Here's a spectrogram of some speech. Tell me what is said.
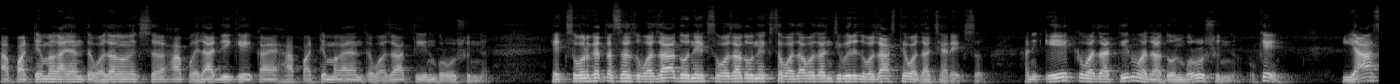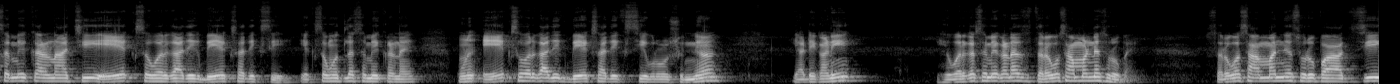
हा पाठ्यमाग आल्यानंतर वजा दोन एक्स हा पहिला अधिक एक आहे हा पाठ्यमाग आल्यानंतर वजा तीन बरोबर शून्य एक्स वर्ग तसंच वजा दोन एक्स वजा दोन एक्स वजा वजांची बेरीज वजा असते वजा चार एक्स आणि एक वजा तीन वजा दोन बरोबर शून्य ओके या समीकरणाची एक्स वर्ग अधिक बी एक्स अधिक सी एक्समधलं समीकरण आहे म्हणून एक्स वर्ग अधिक बी एक्स अधिक सी बरोबर शून्य या ठिकाणी हे वर्ग समीकरणाचं सर्वसामान्य स्वरूप आहे सर्वसामान्य स्वरूपाची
